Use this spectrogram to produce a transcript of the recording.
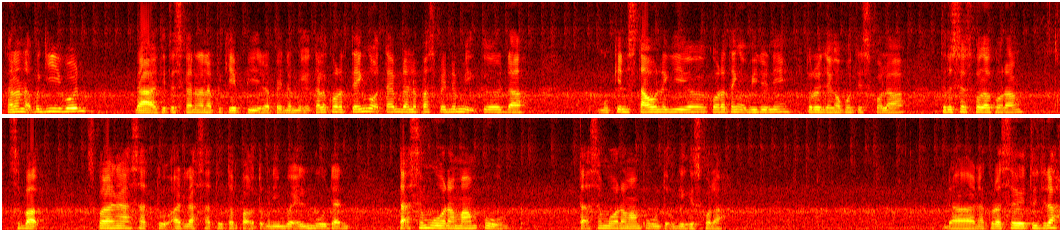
Kalau nak pergi pun dah kita sekarang dalam PKP dalam pandemik. Kalau korang tengok time dah lepas pandemik ke dah mungkin setahun lagi ke korang tengok video ni, turun jangan ponti sekolah, terus ke sekolah korang sebab sekolah ni satu adalah satu tempat untuk menimba ilmu dan tak semua orang mampu. Tak semua orang mampu untuk pergi ke sekolah. Dan aku rasa itu je lah.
